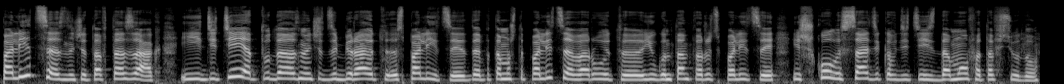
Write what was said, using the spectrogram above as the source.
полиция, значит, автозак, и детей оттуда, значит, забирают с полиции, это потому что полиция ворует, э, Югентамт ворует с полицией из школ, из садиков детей, из домов, отовсюду.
